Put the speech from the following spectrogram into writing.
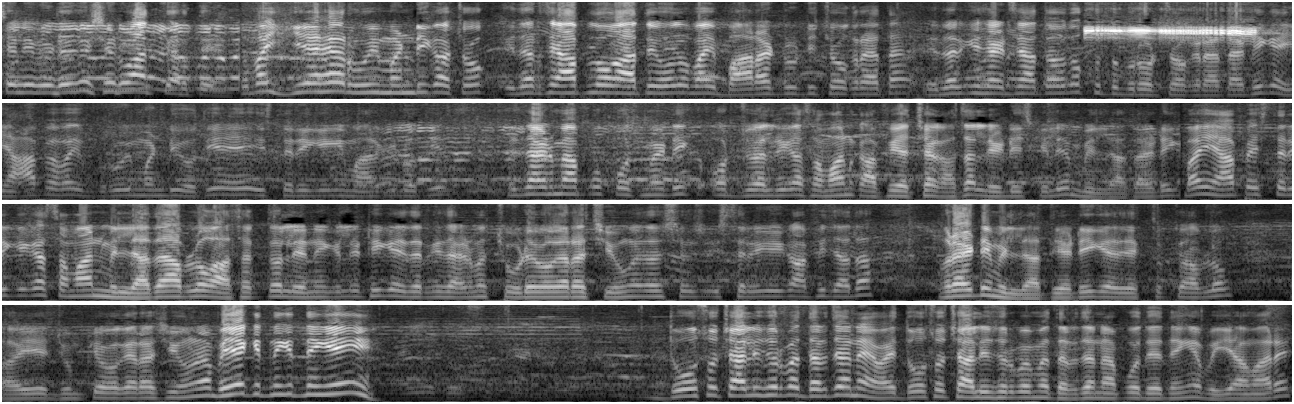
चलिए, वीडियो की शुरुआत करते हैं। तो भाई, ये है रुई मंडी का चौक। इधर से आप लोग आते हो तो भाई, बारह टूटी चौक रहता है। इधर की साइड से आते हो तो कुतुब रोड चौक रहता है, ठीक है? यहाँ पे भाई, रुई मंडी होती है इस तरीके की मार्केट होती है। इस साइड में आपको कॉस्मेटिक और ज्वेलरी का सामान काफ़ी अच्छा खासा लेडीज़ के लिए मिल जाता है, ठीक? है भाई, यहाँ पे इस तरीके का सामान मिल जाता है, आप लोग आ सकते हो लेने के लिए, ठीक है? इधर की साइड में चूड़े वगैरह चाहिए होंगे तो इस- तरीके की काफ़ी ज़्यादा वरायटी मिल जाती है, ठीक है? देख सकते हो आप लोग। ये झुमके वगैरह चाहिए होंगे। भैया कितने कितने हैं? दो सौ चालीस रुपये दर्जन है भाई दो सौ चालीस रुपये में दर्जन आपको दे देंगे भैया हमारे।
